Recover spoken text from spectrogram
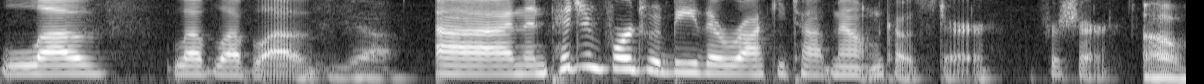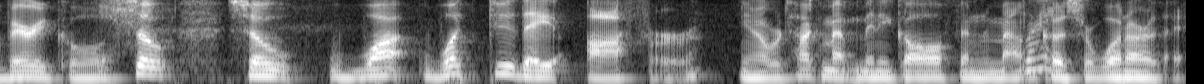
love, love, love, love. Yeah. Uh, and then Pigeon Forge would be the Rocky Top Mountain Coaster for sure. Oh, very cool. So, so what what do they offer? You know, we're talking about mini golf and mountain Right. coaster. What are they?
